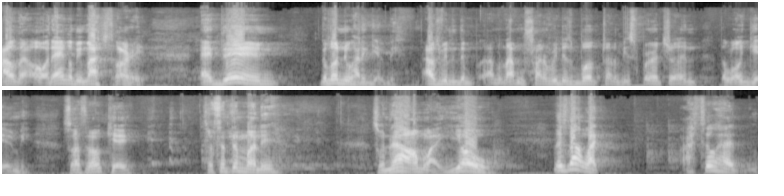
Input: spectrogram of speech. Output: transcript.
I was like, "Oh, that ain't gonna be my story." And then the Lord knew how to get me. I was reading the. I'm, I'm trying to read this book, trying to be spiritual, and the Lord getting me. So I said, "Okay." So I sent them money. So now I'm like, yo, it's not like I still had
